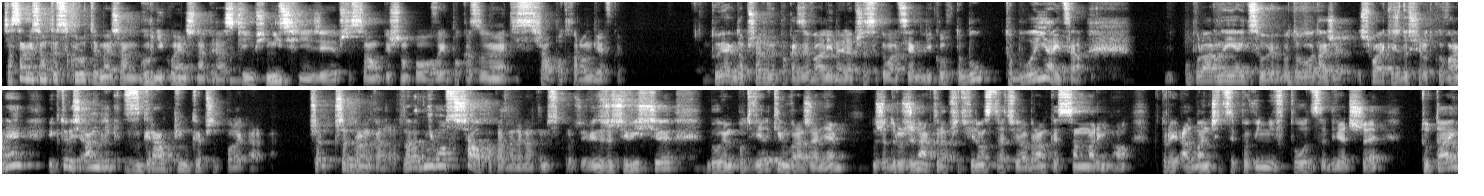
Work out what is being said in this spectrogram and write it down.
Czasami są te skróty meczem. Górnik Łęczna gra z kimś, nic się nie dzieje przez całą pierwszą połowę i pokazują jakiś strzał pod chorągiewkę. Tu jak do przerwy pokazywali najlepsze sytuacje Anglików, to, był, to były jajca. Popularne jajcury, bo to było tak, że szło jakieś dośrodkowanie i któryś Anglik zgrał piłkę przed pole karne. Przed, przed bramkarza. To Nawet nie było strzału pokazane na tym skrócie, więc rzeczywiście byłem pod wielkim wrażeniem, że drużyna, która przed chwilą straciła bramkę z San Marino, której Albańczycy powinni wtłuc ze 2-3, tutaj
